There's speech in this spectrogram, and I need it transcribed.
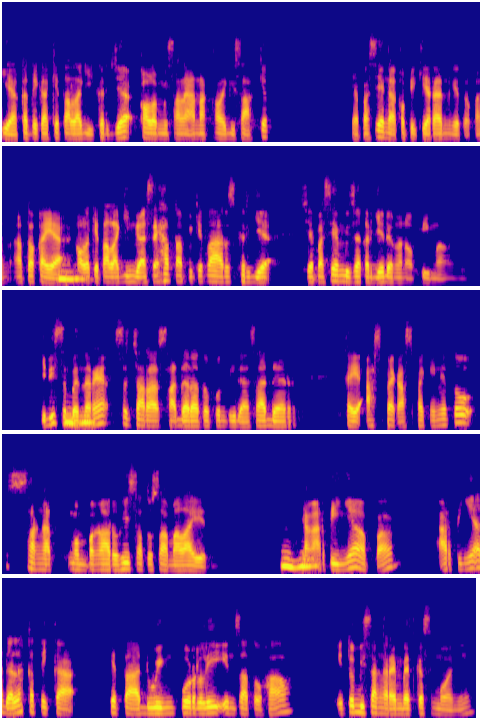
ya ketika kita lagi kerja kalau misalnya anak lagi sakit siapa sih yang nggak kepikiran gitu kan atau kayak hmm. kalau kita lagi nggak sehat tapi kita harus kerja siapa sih yang bisa kerja dengan optimal gitu. jadi sebenarnya hmm. secara sadar ataupun tidak sadar kayak aspek-aspek ini tuh sangat mempengaruhi satu sama lain hmm. yang artinya apa artinya adalah ketika kita doing poorly in satu hal itu bisa ngerembet ke semuanya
